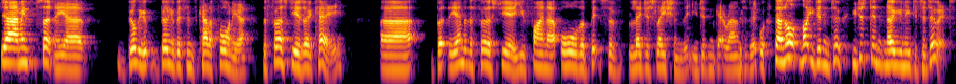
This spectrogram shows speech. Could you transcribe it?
Yeah i mean certainly uh, building building a business in california the first year is okay. Uh, but at the end of the first year, you find out all the bits of legislation that you didn't get around to do. no, not not you didn't do. You just didn't know you needed to do it.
